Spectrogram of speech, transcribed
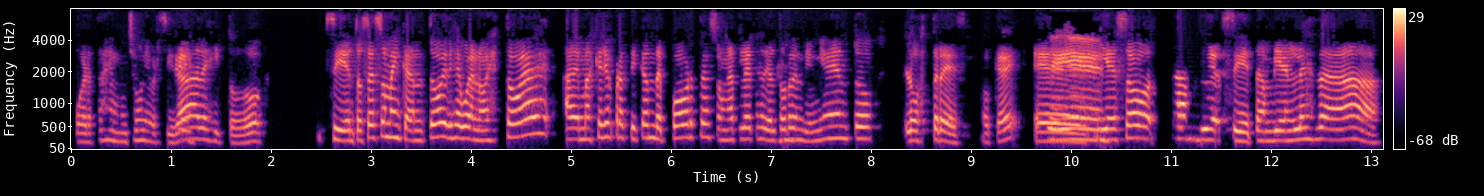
puertas en muchas universidades y todo sí, entonces eso me encantó y dije, bueno, esto es, además que ellos practican deporte, son atletas de alto rendimiento, los tres, ¿ok? Eh, y eso también, sí, también les da,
